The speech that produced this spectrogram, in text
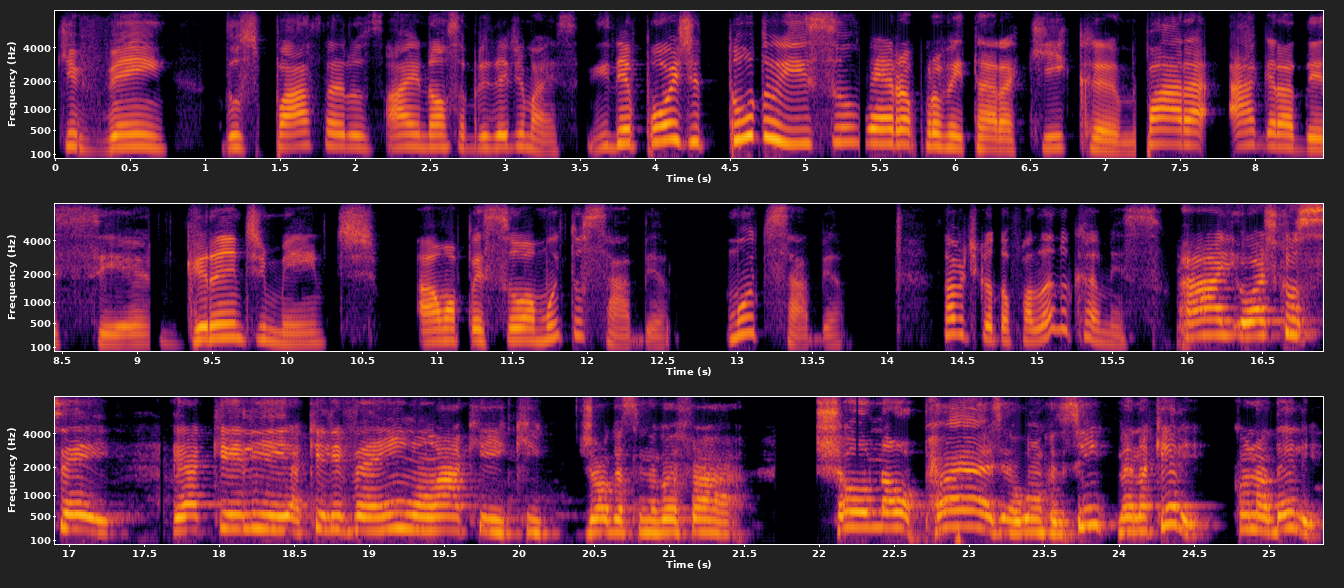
que vem dos pássaros. Ai, nossa, brisei demais. E depois de tudo isso, quero aproveitar aqui, Cam, para agradecer grandemente a uma pessoa muito sábia. Muito sábia. Sabe de que eu tô falando, Camis? Ai, eu acho que eu sei. É aquele, aquele veinho lá que, que joga assim negócio pra. Show no pass, alguma coisa assim? Não é naquele? Qual é o nome dele?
